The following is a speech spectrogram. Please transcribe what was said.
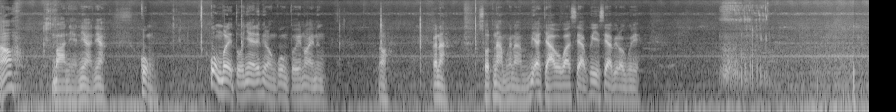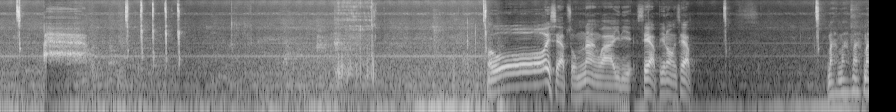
เอาบาดเนี่ยเนี่ยเนี่ยกุ้ง กุ้งบ่ได้ตัวใหญ่ได้พี่น้องกุ้งตัวน้อยหนึ่งเนาะกันนะสดน้ำกันนะมีอาจารย์บอกว่าแซ่บคือสิแซ่บพี่น้องมื้อนี้โอ้ยแซ่บสมนางวาอีดีแซ่บพี่น้องแซ่บมามามามา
